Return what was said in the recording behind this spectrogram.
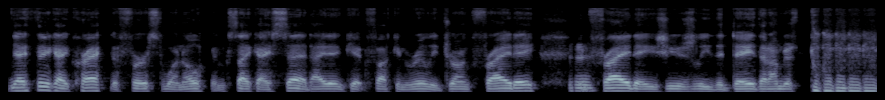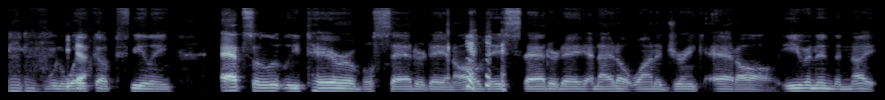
Yeah, I think I cracked the first one open because, like I said, I didn't get fucking really drunk Friday, Mm-hmm. and Friday's usually the day that I'm just Yeah. wake up feeling absolutely terrible Saturday and all day Saturday, and I don't want to drink at all, even in the night.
